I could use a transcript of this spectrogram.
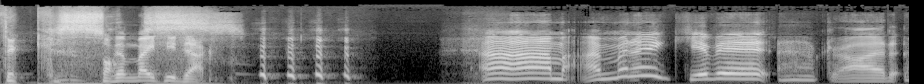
Thick socks. the Mighty Ducks? Um, I'm gonna give it. Oh God. Uh,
